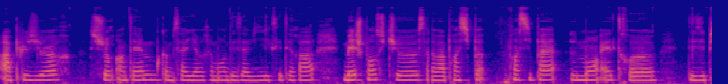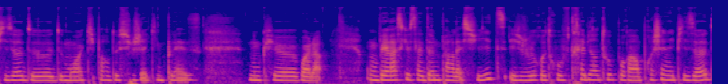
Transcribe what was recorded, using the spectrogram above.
à plusieurs sur un thème, comme ça il y a vraiment des avis, etc. Mais je pense que ça va principalement être euh, des épisodes de, moi qui parlent de sujets qui me plaisent. Donc euh, voilà, on verra ce que ça donne par la suite et je vous retrouve très bientôt pour un prochain épisode.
